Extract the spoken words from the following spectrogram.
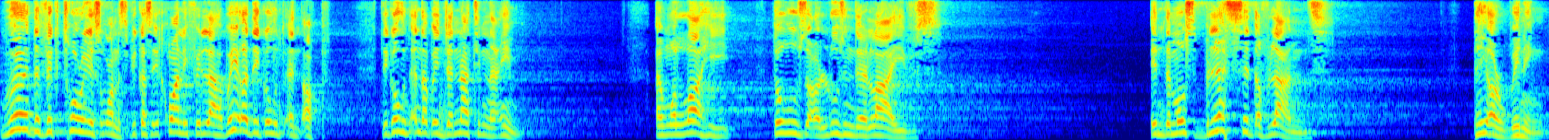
were the victorious ones. Because إخواني في الله, where are they going to end up? They're going to end up in Jannat al-Na'im. And wallahi, those that are losing their lives in the most blessed of lands, they are winning.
